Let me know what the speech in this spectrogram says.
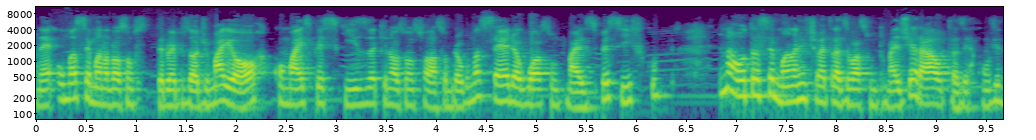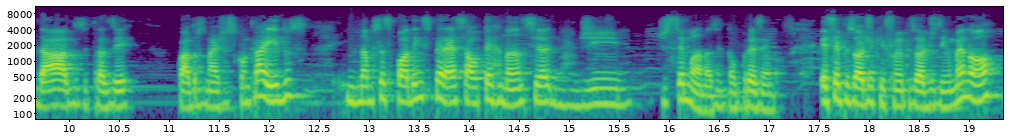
Né? Uma semana nós vamos ter um episódio maior, com mais pesquisa, que nós vamos falar sobre alguma série, algum assunto mais específico. E na outra semana a gente vai trazer um assunto mais geral, trazer convidados e trazer quadros mais descontraídos. Então vocês podem esperar essa alternância de, de semanas. Então, por exemplo, esse episódio aqui foi um episódiozinho menor,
